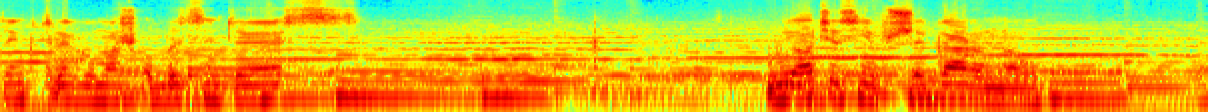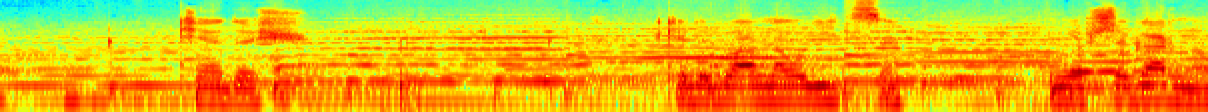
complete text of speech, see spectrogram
ten, którego masz obecnie, to jest... Mój ojciec mnie przygarnął. Kiedyś. Kiedy byłam na ulicy. Mnie przygarnął.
